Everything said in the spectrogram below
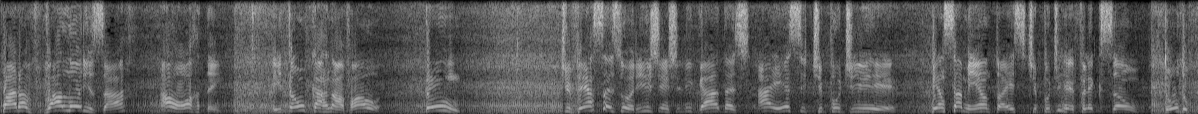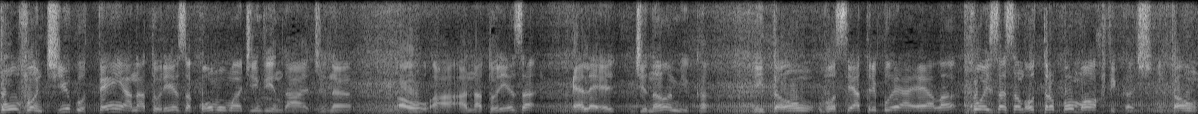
para valorizar a ordem. Então o carnaval tem diversas origens ligadas a esse tipo de pensamento, a esse tipo de reflexão. Todo povo antigo tem a natureza como uma divindade, né? A, a natureza ela é dinâmica, então você atribui a ela coisas antropomórficas. Então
